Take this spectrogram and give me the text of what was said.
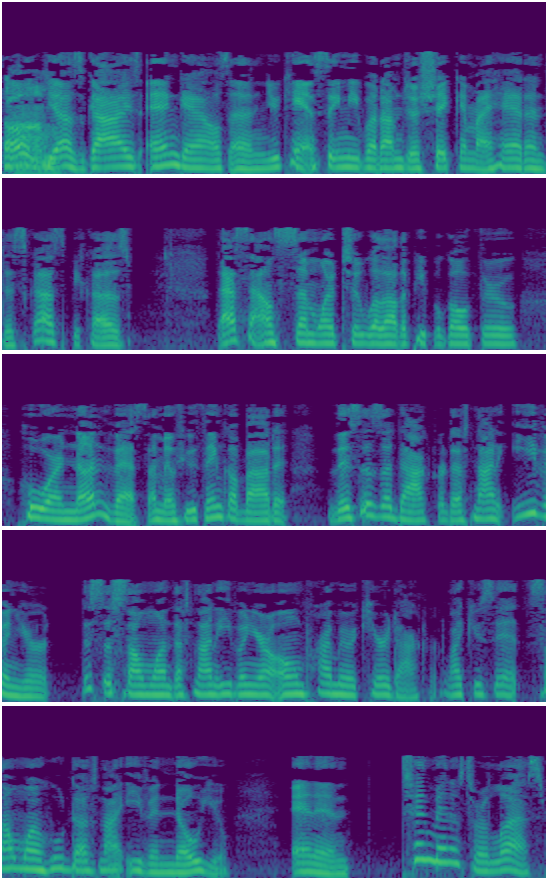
Oh um, yes, guys and gals, and you can't see me, but I'm just shaking my head in disgust because that sounds similar to what other people go through who are non-vets. I mean, if you think about it, this is a doctor that's not even your, this is someone that's not even your own primary care doctor. Like you said, someone who does not even know you. And in 10 minutes or less,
